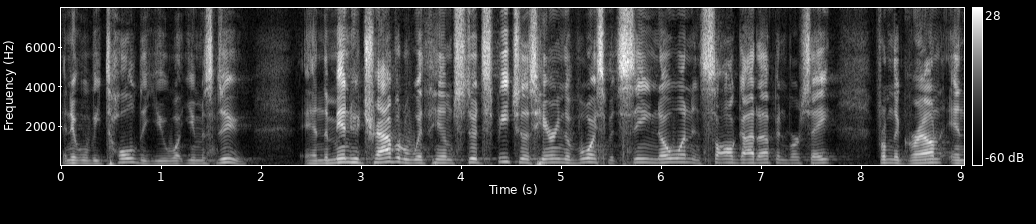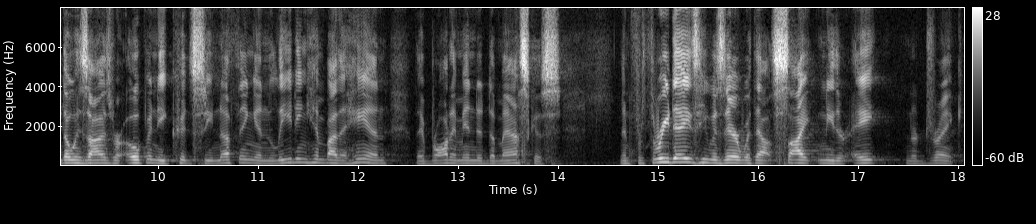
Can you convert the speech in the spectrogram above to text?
and it will be told to you what you must do. And the men who traveled with him stood speechless, hearing the voice, but seeing no one. And Saul got up in verse 8 from the ground, and though his eyes were open, he could see nothing. And leading him by the hand, they brought him into Damascus. And for three days he was there without sight, neither ate nor drank.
